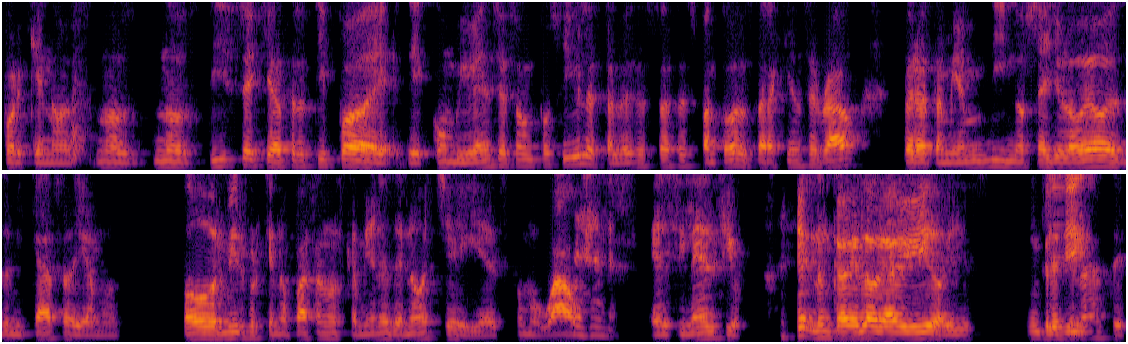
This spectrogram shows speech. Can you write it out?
porque nos, nos, nos dice que otro tipo de, de convivencia son posibles, tal vez estás espantoso estar aquí encerrado, pero también, y no sé, yo lo veo desde mi casa, digamos, puedo dormir porque no pasan los camiones de noche y es como, wow, el silencio. Nunca lo había vivido y es impresionante.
